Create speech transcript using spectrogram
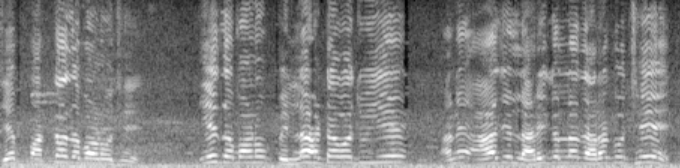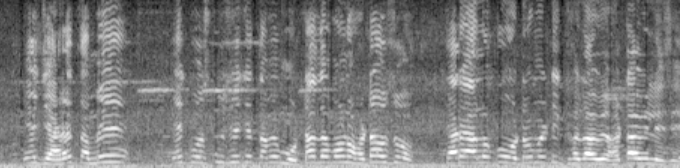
જે પાક્કા દબાણો છે. એ દબાણો પહેલાં હટાવવા જોઈએ અને આ જે લારી ગલ્લા ધારકો છે, એ જ્યારે તમે એક વસ્તુ છે કે તમે મોટા દબાણો હટાવશો, ત્યારે આ લોકો ઓટોમેટિક હટાવી લેશે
